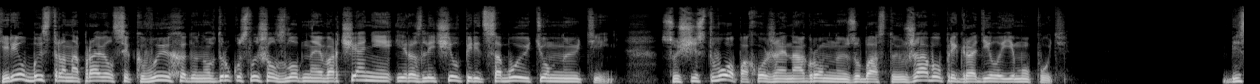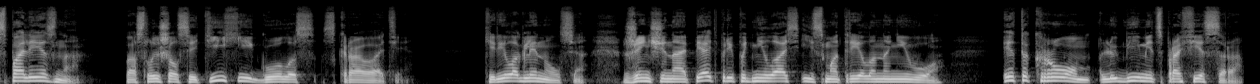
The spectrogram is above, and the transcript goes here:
Кирилл быстро направился к выходу, но вдруг услышал злобное ворчание и различил перед собою темную тень. Существо, похожее на огромную зубастую жабу, преградило ему путь. «Бесполезно», — послышался тихий голос с кровати. Кирилл оглянулся. Женщина опять приподнялась и смотрела на него. «Это Кром, любимец профессора.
